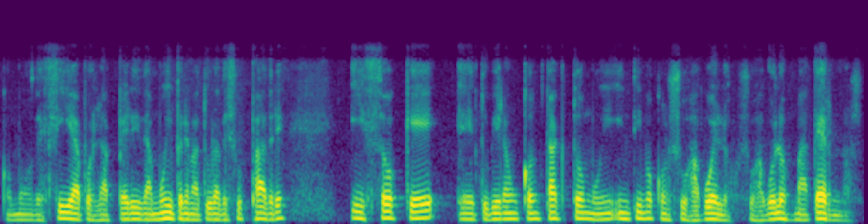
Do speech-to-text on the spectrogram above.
como decía, pues la pérdida muy prematura de sus padres hizo que eh, tuviera un contacto muy íntimo con sus abuelos, sus abuelos maternos.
